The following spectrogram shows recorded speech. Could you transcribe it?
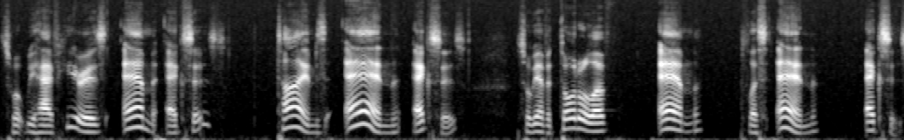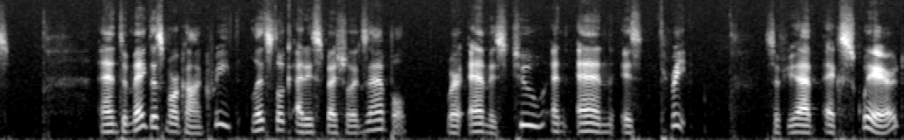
So what we have here is m x's times n x's, so we have a total of m plus n x's. And to make this more concrete, let's look at a special example, where m is 2 and n is 3. So if you have x squared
